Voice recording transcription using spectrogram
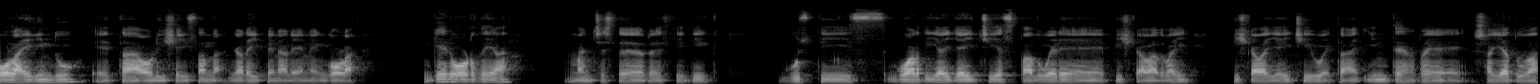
gola egin du eta hori xe izan da garaipenaren gola. Gero ordea Manchester Cityk guztiz guardia jaitsi ezpadu ere pixka bat bai, pixka bat jaitsi du eta interre saiatu da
